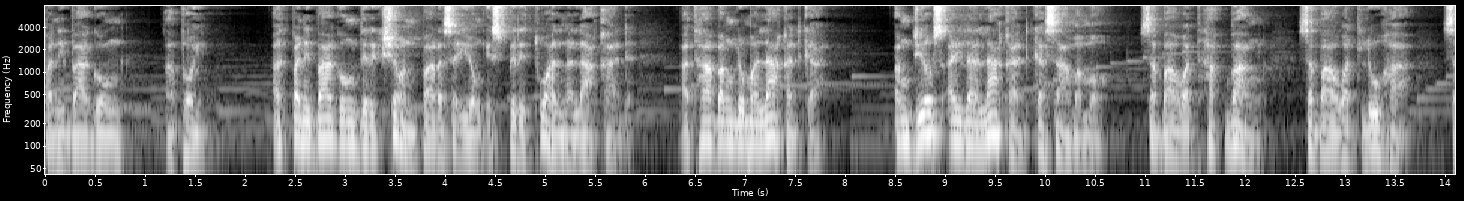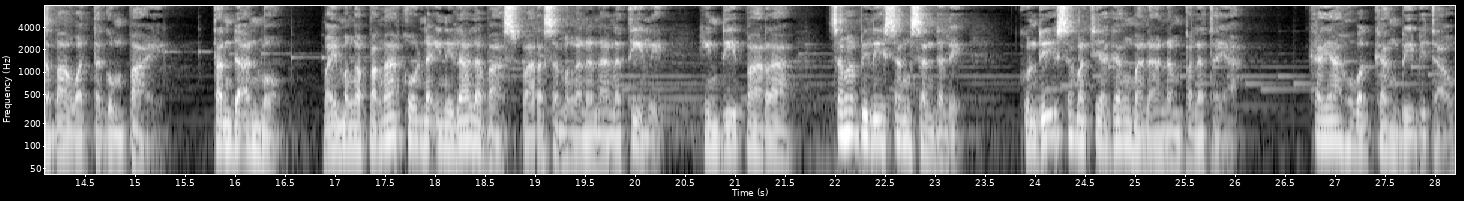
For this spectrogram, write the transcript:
panibagong apoy, at panibagong direksyon para sa iyong espiritual na lakad. At habang lumalakad ka, ang Diyos ay lalakad kasama mo sa bawat hakbang, sa bawat luha, sa bawat tagumpay. Tandaan mo, may mga pangako na inilalabas para sa mga nananatili, hindi para sa mabilisang sandali, kundi sa matiyagang mananampalataya. Kaya huwag kang bibitaw,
